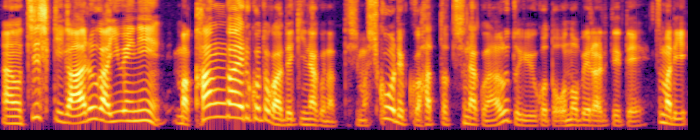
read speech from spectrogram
あの、知識があるがゆえに、まあ考えることができなくなってしまう、思考力が発達しなくなるということを述べられてて、つまり、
